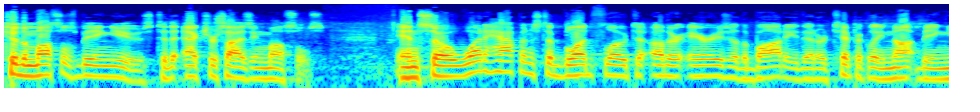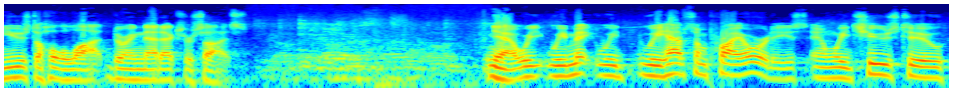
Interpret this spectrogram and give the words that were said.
To the muscles being used, to the exercising muscles. And so, what happens to blood flow to other areas of the body that are typically not being used a whole lot during that exercise? Yeah, we, we, make, we, we have some priorities and we choose to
